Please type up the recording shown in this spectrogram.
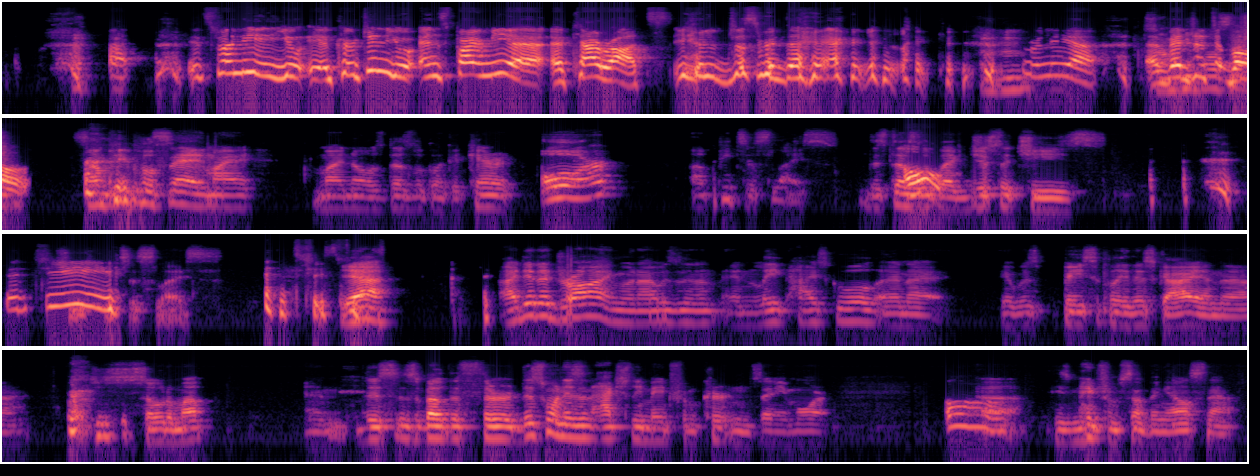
It's funny, you uh, Curtin, you inspire me a, a carrot. You just with the hair, you like Mhm. really a, a people say- vegetable. Some people say my my nose does look like a carrot or a pizza slice. This does Oh. look like just a cheese, The cheese pizza slice. Cheese Yeah. I did a drawing when I was in, in late high school and I it was basically this guy and uh I just sewed him up. And this is about the third this one isn't actually made from curtains anymore. Oh, Uh he's made from something else now.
